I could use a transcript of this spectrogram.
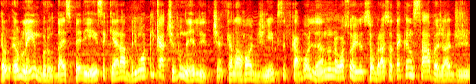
eu, eu lembro da experiência que era abrir um aplicativo nele, tinha aquela rodinha que você ficava olhando, o negócio horrível, seu braço até cansava já de...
